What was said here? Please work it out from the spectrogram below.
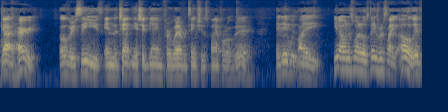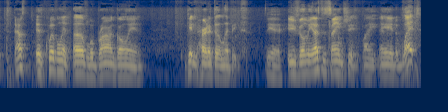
got hurt overseas in the championship game for whatever team she was playing for over there. And it was like, you know, and it's one of those things where it's like, oh, if that's equivalent of LeBron going, getting hurt at the Olympics. Yeah. You feel me? That's the same shit. Like, they had, what?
